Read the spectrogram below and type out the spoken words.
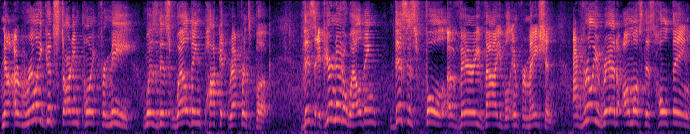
Now, a really good starting point for me was this welding pocket reference book. This, if you're new to welding, this is full of very valuable information. I've really read almost this whole thing,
